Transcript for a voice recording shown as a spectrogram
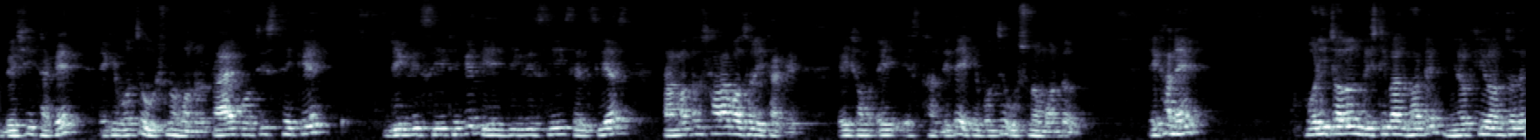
বেশি থাকে, একে বলছে উষ্ণমণ্ডল। প্রায় পঁচিশ থেকে ডিগ্রি সি থেকে তিরিশ ডিগ্রি সি সেলসিয়াস তাপমাত্রা সারা বছরই থাকে। এই এই স্থানটিতে একে বলছে উষ্ণমণ্ডল এখানে পরিচলন বৃষ্টিপাত ঘটে। নিরক্ষীয় অঞ্চলে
